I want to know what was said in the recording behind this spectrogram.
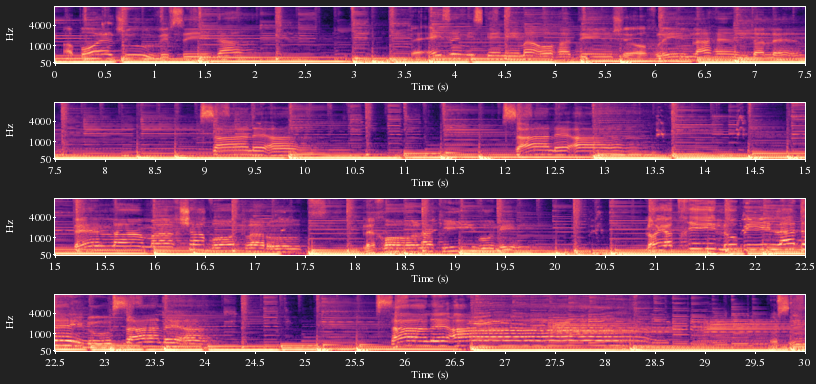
הפועל שוב הפסידה. ואיזה מסכנים האוהדים שאוכלים להם את הלב. סע לאט, סע לאט, תן למחשבות לרוץ לכל הכיוונים. לא יתחילו בלעדינו, סע לאט, סע לאט.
